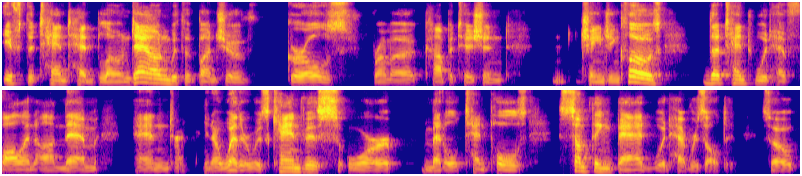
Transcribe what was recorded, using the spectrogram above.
if the tent had blown down with a bunch of girls from a competition changing clothes, the tent would have fallen on them. And, you know, whether it was canvas or metal tent poles, something bad would have resulted. So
